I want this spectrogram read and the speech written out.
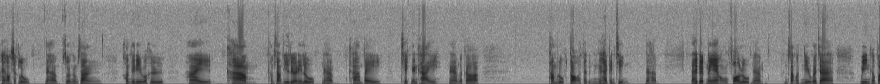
ให้ออกจากลูปนะครับ ส่วนคำสั่ง continue ก็คือให้ข้ามคำสั่งที่เหลือในลูปนะครับ ข้ามไปเช็คเงื่อนไขนะครับ แล้วก็ทำลูปต่อถ้าเงื่อนไขเป็นจริงนะครับ แต่ถ้าเกิดในแง่ของ for loop นะครับคำสั่ง continue ก็จะวิ่งเข้าไป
